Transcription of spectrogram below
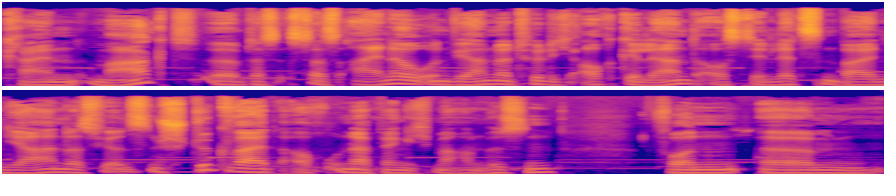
kein Markt. Äh, das ist das eine. Und wir haben natürlich auch gelernt aus den letzten beiden Jahren, dass wir uns ein Stück weit auch unabhängig machen müssen von ähm,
